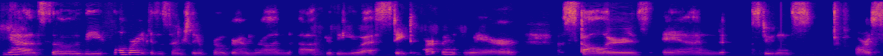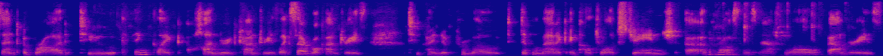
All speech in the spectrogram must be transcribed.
yeah, so the Fulbright is essentially a program run uh, through the US State Department where scholars and students are sent abroad to, I think, like 100 countries, like several countries, to kind of promote diplomatic and cultural exchange uh, across mm-hmm. those national boundaries.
